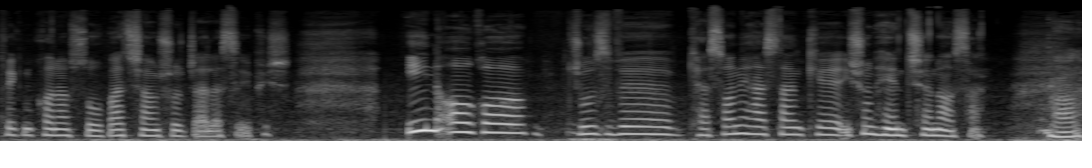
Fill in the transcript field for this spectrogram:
فکر می‌کنم صحبت هم شد جلسه پیش. این آقا جزو کسانی هستند که ایشون هندشناسن. بله.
